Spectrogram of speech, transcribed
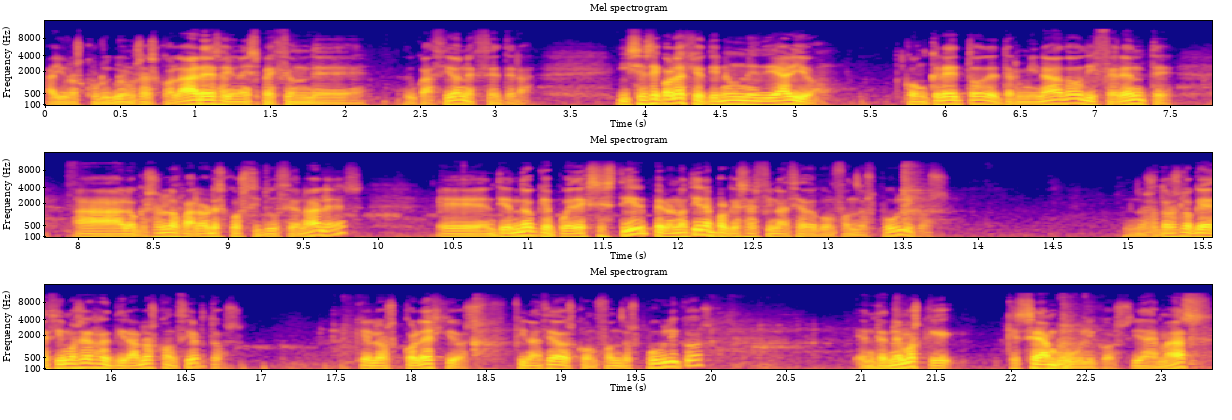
hay unos currículums escolares, hay una inspección de educación, etc. Y si ese colegio tiene un ideario concreto, determinado, diferente a lo que son los valores constitucionales, eh, entiendo que puede existir, pero no tiene por qué ser financiado con fondos públicos. Nosotros lo que decimos es retirar los conciertos que los colegios financiados con fondos públicos entendemos que, que sean públicos y además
